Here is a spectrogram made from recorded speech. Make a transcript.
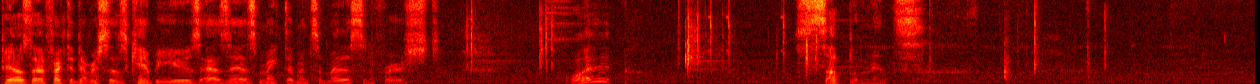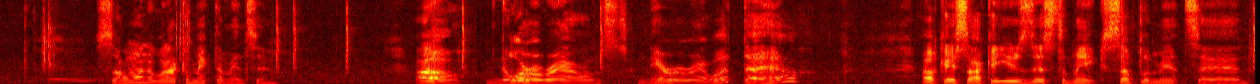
Pills that affected nervous systems can't be used as is. Make them into medicine first. What? Supplements. So I wonder what I can make them into. Oh, Neuro rounds. Neuro round. What the hell? Okay, so I could use this to make supplements and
